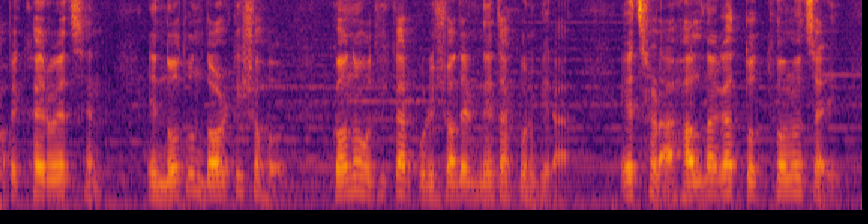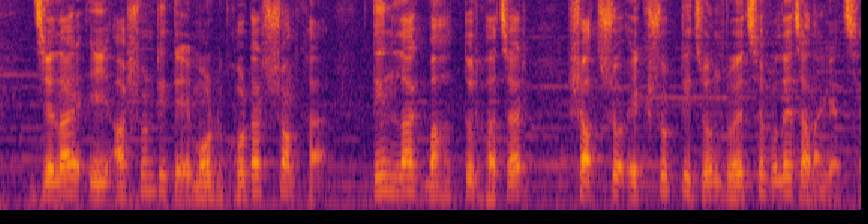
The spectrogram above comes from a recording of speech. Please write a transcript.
অপেক্ষায় রয়েছেন এ নতুন দলটি সহ গণ অধিকার পরিষদের নেতাকর্মীরা। এছাড়া হালনাগাদ তথ্য অনুযায়ী, জেলার এই আসনটিতে মোট ভোটার সংখ্যা তিন লাখ বাহাত্তর হাজার সাতশো একষট্টি জন রয়েছে বলে জানা গেছে।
